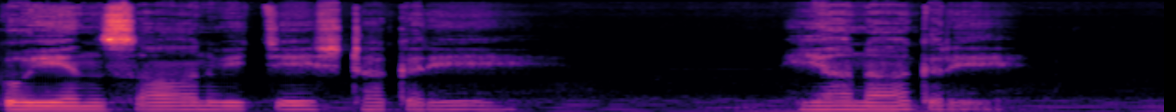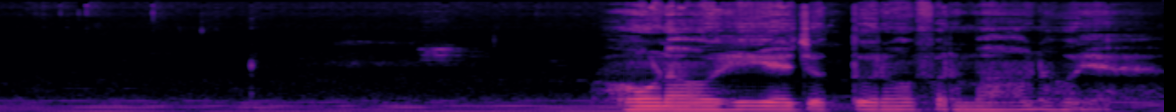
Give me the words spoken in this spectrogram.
ਕੋਈ ਇਨਸਾਨ ਵੀ ਚੇਸ਼ਟਾ ਕਰੇ ਜਾਂ ਨਾ ਕਰੇ, ਹੋਣਾ ਉਹੀ ਹੈ ਜੋ ਤੁਰੋਂ ਫਰਮਾਨ ਹੋਇਆ ਹੈ।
